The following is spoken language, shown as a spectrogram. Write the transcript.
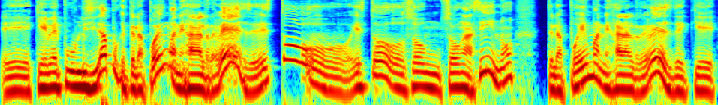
eh, que ver publicidad, porque te la pueden manejar al revés. Esto, esto son, son así, ¿no? Te la pueden manejar al revés, de que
